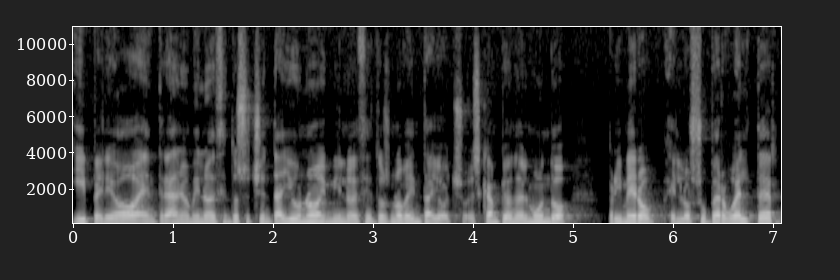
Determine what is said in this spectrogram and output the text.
y peleó entre el año 1981 y 1998. Es campeón del mundo primero en los super welter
